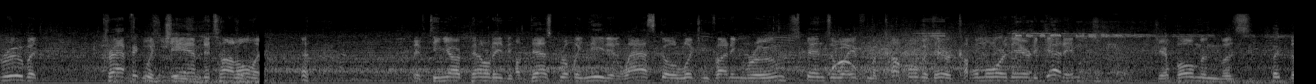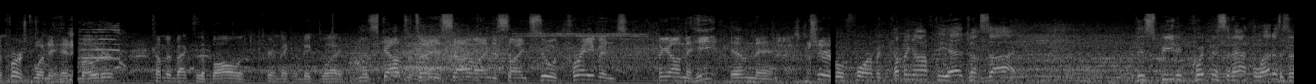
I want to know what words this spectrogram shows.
through, but traffic was jammed in tunnel. 15-yard penalty that desperately needed. Lasco looking fighting room, spins away from a couple, but there are a couple more there to get him. Jeff Bowman was the first one to hit. Motor coming back to the ball and making a big play. And the scouts will tell you sideline to sign Su'a Cravens coming on the heat in the Sure. Foreman coming off the edge on side. This speed and quickness and athleticism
